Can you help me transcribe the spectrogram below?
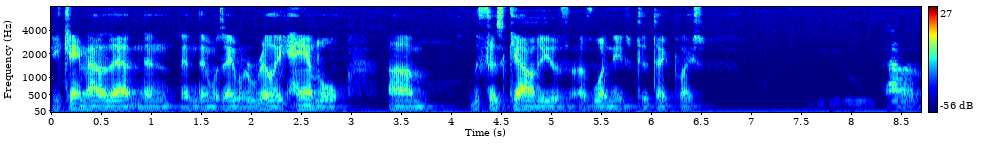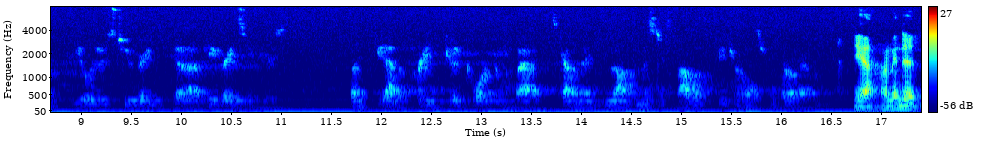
he came out of that and then and then was able to really handle um, the physicality of, of what needed to take place. You have a you lose two great uh, few great seniors, but you have a pretty good core coming back. It's got to make you optimistic about what the future holds for the program. Yeah, I mean it,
